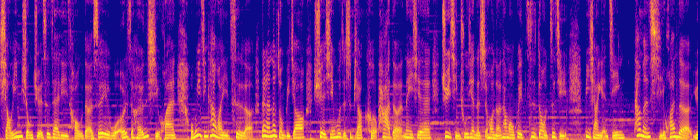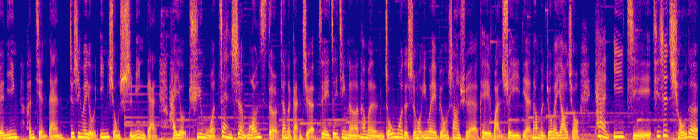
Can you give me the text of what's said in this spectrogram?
小英雄角色在里头的，所以我儿子很喜欢。我们已经看完一次了。当然，那种比较血腥或者是比较可怕的那些剧情出现的时候呢，他们会自动自己闭上眼睛。他们喜欢的原因很简单，就是因为有英雄使命感，还有驱魔战胜 monster 这样的感觉。所以最近呢。他们周末的时候，因为不用上学，可以晚睡一点，他们就会要求看一集。其实求的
